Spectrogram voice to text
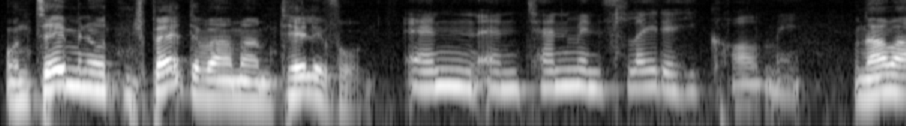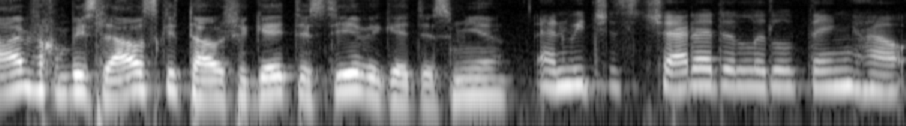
Und zehn Minuten später waren wir am Telefon. And and ten minutes later, he called me, Und haben einfach ein bisschen ausgetauscht, wie geht es dir, wie geht es mir. and we just chatted a little thing. How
